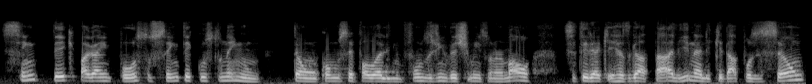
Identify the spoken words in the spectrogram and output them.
sem ter que pagar imposto, sem ter custo nenhum. Então, como você falou ali, em fundos de investimento normal, você teria que resgatar ali, né, liquidar a posição,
